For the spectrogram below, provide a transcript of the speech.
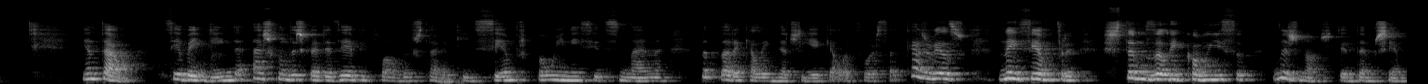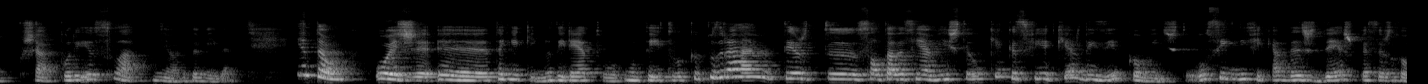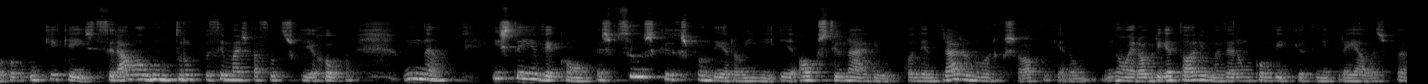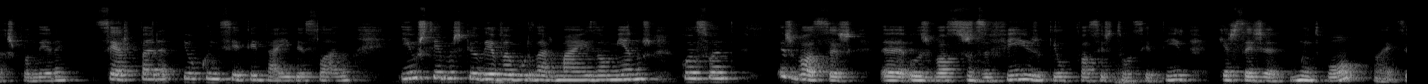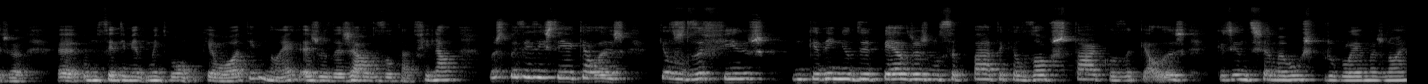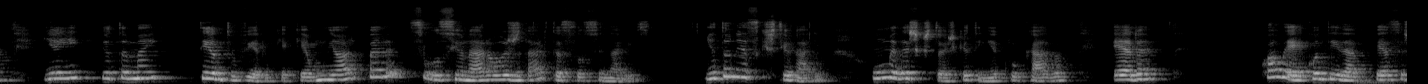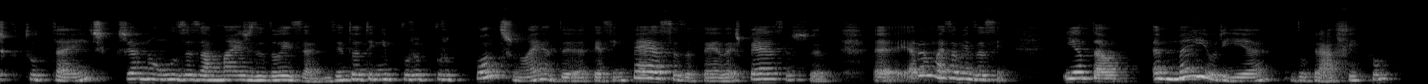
Então, seja bem-vinda. Às segundas-feiras é habitual eu estar aqui sempre para o início de semana, para te dar aquela energia, aquela força, que às vezes nem sempre estamos ali com isso, mas nós tentamos sempre puxar por esse lado melhor da vida. Então, Hoje uh, tenho aqui no direto um título que poderá ter-te saltado assim à vista. O que é que a Sofia quer dizer com isto? O significado das 10 peças de roupa. O que é que é isto? Será algum truque para ser mais fácil de escolher roupa? Não. Isto tem a ver com as pessoas que responderam e, ao questionário quando entraram no workshop, que era um, não era obrigatório, mas era um convite que eu tinha para elas para responderem, serve para eu conhecer quem está aí desse lado e os temas que eu devo abordar mais ou menos consoante as vossas, uh, os vossos desafios, aquilo que vocês estão a sentir, quer seja muito bom, não é? Que seja uh, um sentimento muito bom, que é ótimo, não é? Ajuda já ao resultado final, mas depois existem aquelas, aqueles desafios, um bocadinho de pedras no sapato, aqueles obstáculos, aquelas que a gente chama os problemas, não é? E aí eu também tento ver o que é que é o melhor para solucionar ou ajudar-te a solucionar isso. Então, nesse questionário, uma das questões que eu tinha colocado era qual é a quantidade de peças que tu tens que já não usas há mais de dois anos. Então, eu tinha por, por pontos, não é? De até 5 peças, até 10 peças, eh, era mais ou menos assim. E então, a maioria do gráfico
